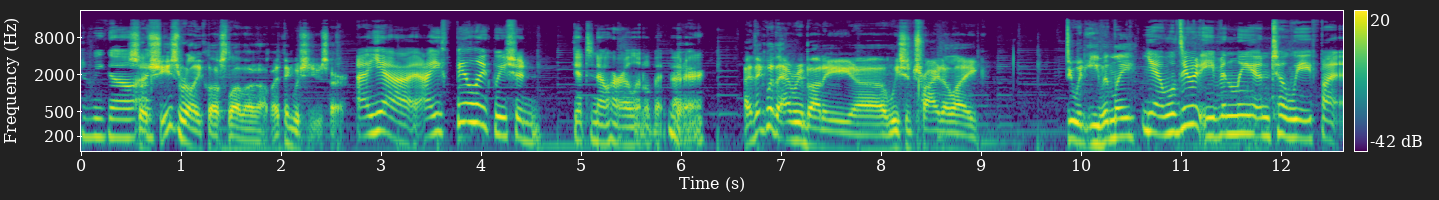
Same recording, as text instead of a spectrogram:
Did we go? So I, she's really close leveling up. I think we should use her. uh, yeah, I feel like we should get to know her a little bit Yeah. better. I think with everybody, uh, we should try to like do it evenly. Yeah, we'll do it evenly until we find,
